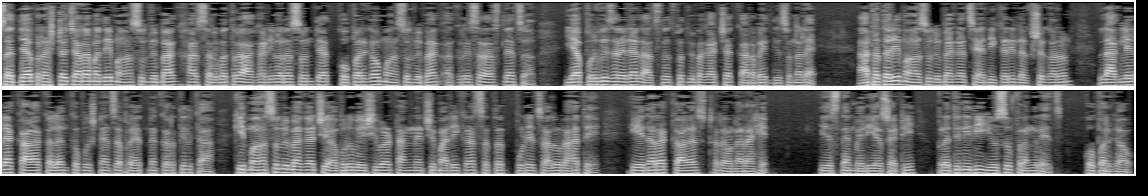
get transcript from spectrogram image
सध्या भ्रष्टाचारामध्ये महसूल विभाग हा सर्वत्र आघाडीवर असून त्यात कोपरगाव महसूल विभाग अग्रेसर असल्याचं यापूर्वी झालेल्या लाचलुचपत विभागाच्या कारवाईत दिसून आलंय. आता तरी महसूल विभागाचे अधिकारी लक्ष घालून लागलेला काळा कलंक पुसण्याचा प्रयत्न करतील का? की महसूल विभागाची अब्रू वेशीवर टांगण्याची मालिका सतत पुढे चालू राहते हे येणारा काळच ठरवणार आहे. येसनॅन मीडियासाठी प्रतिनिधी युसुफ रंगरेज कोपरगाव.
